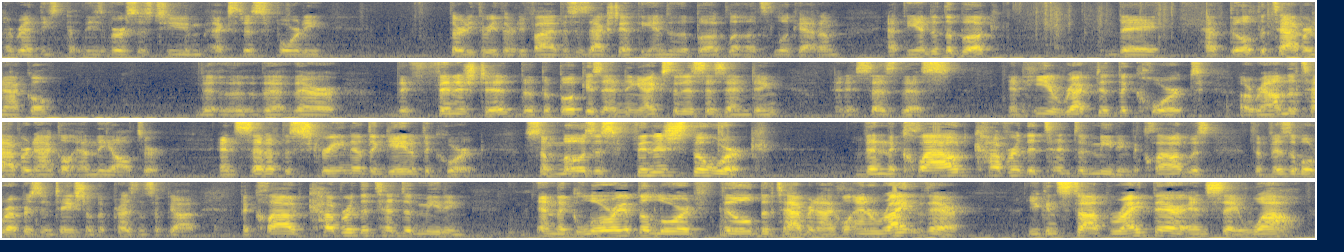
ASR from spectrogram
I read these, these verses to you, Exodus 40, 33, 35. This is actually at the end of the book. Let, us look at them. At the end of the book, they have built the tabernacle. The, the, they're, they've finished it. The, the book is ending. Exodus is ending. And it says this And he erected the court around the tabernacle and the altar, and set up the screen of the gate of the court. So Moses finished the work. Then the cloud covered the tent of meeting. The cloud was the visible representation of the presence of God. The cloud covered the tent of meeting and the glory of the Lord filled the tabernacle. And right there, you can stop right there and say, wow,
